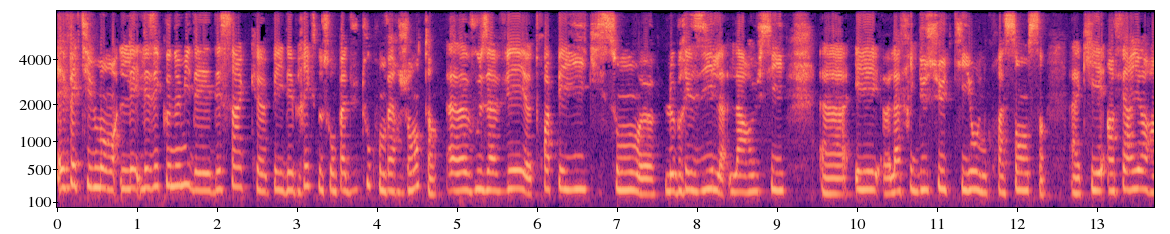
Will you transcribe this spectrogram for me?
Effectivement, les, économies des, cinq pays des BRICS ne sont pas du tout convergentes. Euh, vous avez trois pays qui sont euh, le Brésil, la Russie euh, et euh, l'Afrique du Sud qui ont une croissance euh, qui est inférieure à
